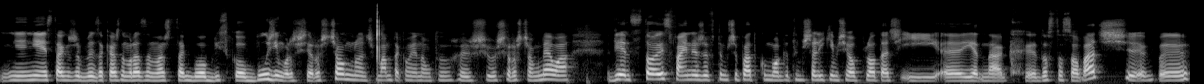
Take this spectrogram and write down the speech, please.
Nie, nie jest tak, żeby za każdym razem aż tak było blisko buzi, może się rozciągnąć. Mam taką jedną, która już, już się rozciągnęła, więc to jest fajne, że w tym przypadku mogę tym szalikiem się oplotać i y, jednak dostosować jakby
